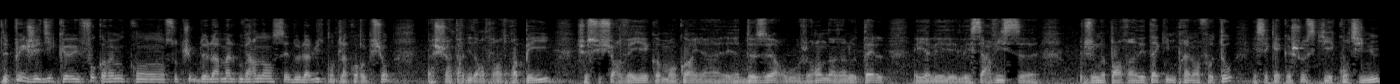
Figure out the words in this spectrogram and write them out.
Depuis que j'ai dit qu'il faut quand même qu'on s'occupe de la malgouvernance et de la lutte contre la corruption, ben, je suis interdit d'entrer en trois pays. Je suis surveillé comme encore il y, a, deux heures où je rentre dans un hôtel et il y a les, services euh, je ne pas entrer en détail, qui me prennent en photo, et c'est quelque chose qui est continu,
